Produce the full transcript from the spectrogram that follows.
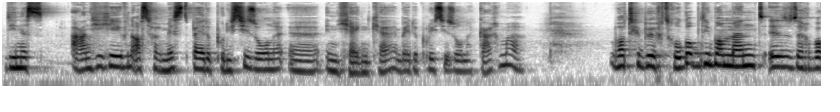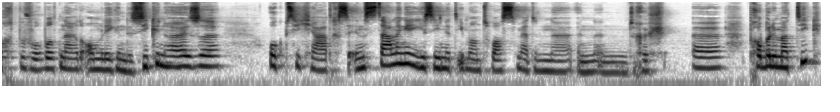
die is aangegeven als vermist bij de politiezone uh, in Genk, hè, bij de politiezone Karma. Wat gebeurt er ook op die moment is, er wordt bijvoorbeeld naar de omliggende ziekenhuizen, ook psychiatrische instellingen, gezien het iemand was met een, eh, een, een drugproblematiek, uh,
